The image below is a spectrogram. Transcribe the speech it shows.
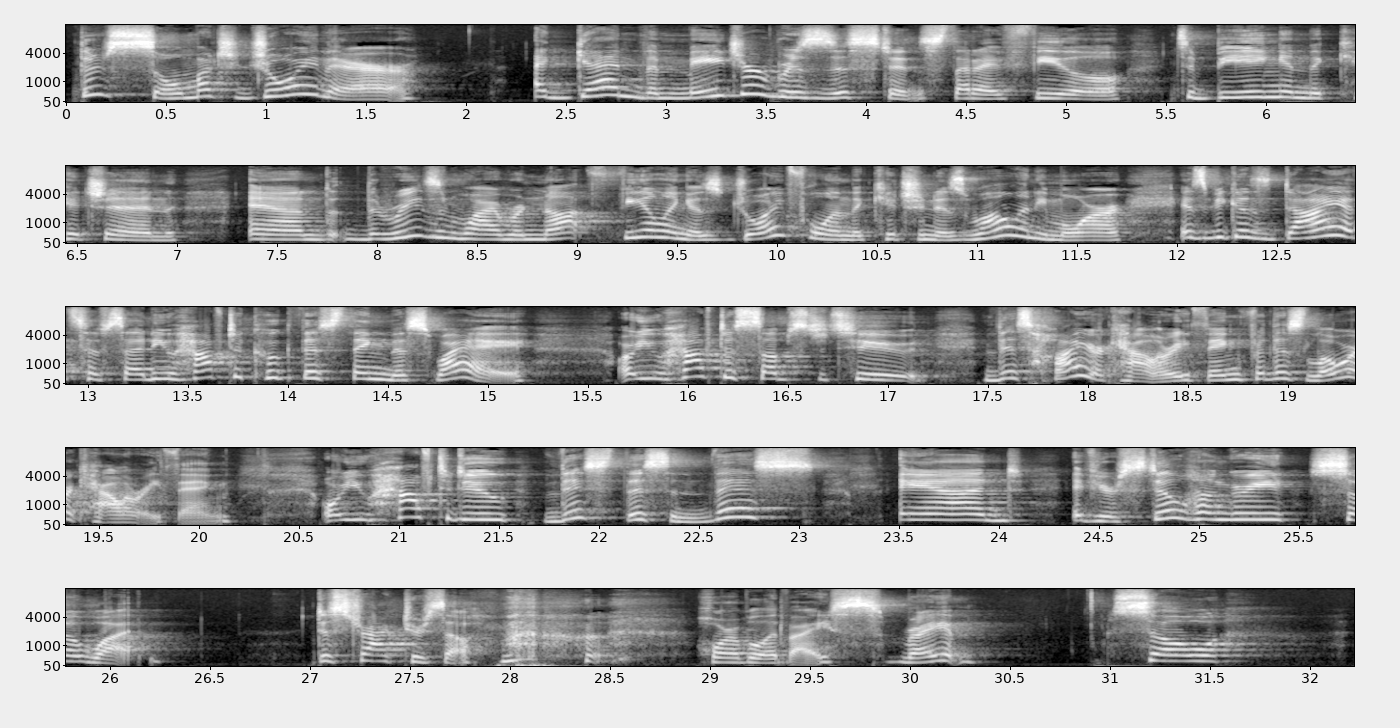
There's so much joy there. Again, the major resistance that I feel to being in the kitchen, and the reason why we're not feeling as joyful in the kitchen as well anymore, is because diets have said you have to cook this thing this way. Or you have to substitute this higher calorie thing for this lower calorie thing. Or you have to do this, this, and this. And if you're still hungry, so what? Distract yourself. Horrible advice, right? So,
